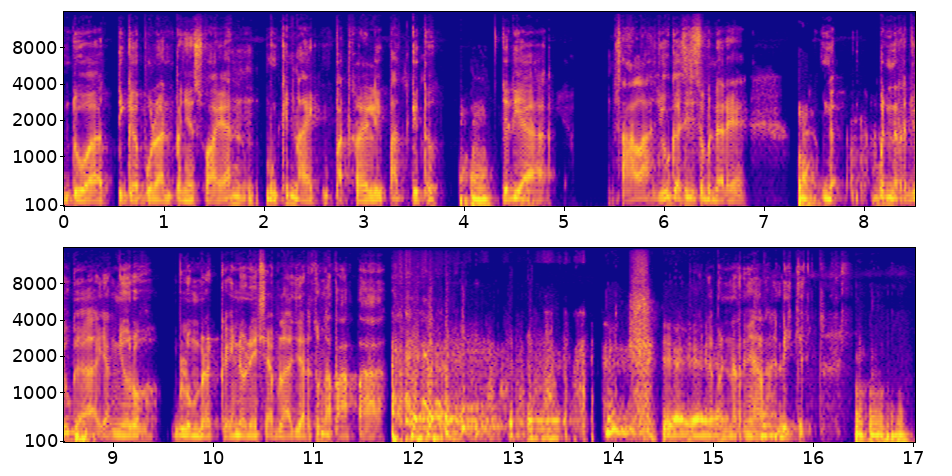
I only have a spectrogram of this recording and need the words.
dua tiga bulan penyesuaian mungkin naik empat kali lipat gitu. Mhm. Jadi ya salah juga sih sebenarnya. Nah. Nggak bener juga yang nyuruh Bloomberg ke Indonesia belajar tuh nggak apa-apa. Iya, iya, Ada iya. benernya lah dikit. Mhm.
